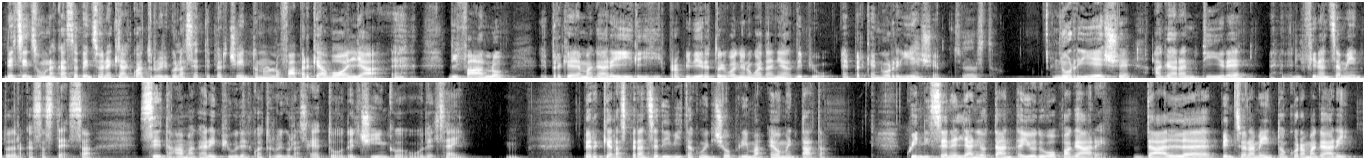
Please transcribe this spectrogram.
Nel senso, una cassa pensione che ha il 4,7% non lo fa perché ha voglia eh, di farlo e perché magari i, i, propri direttori vogliono guadagnare di più, è perché non riesce. Certo. Non riesce a garantire eh, il finanziamento della cassa stessa se dà magari più del 4,7 o del 5 o del 6. Mm. Perché la speranza di vita, come dicevo prima, è aumentata. Quindi se negli anni 80 io devo pagare dal pensionamento ancora magari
